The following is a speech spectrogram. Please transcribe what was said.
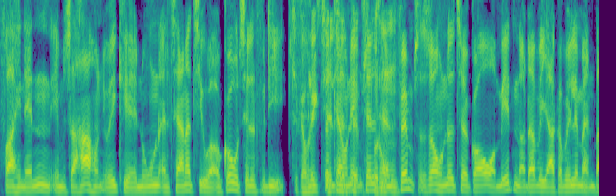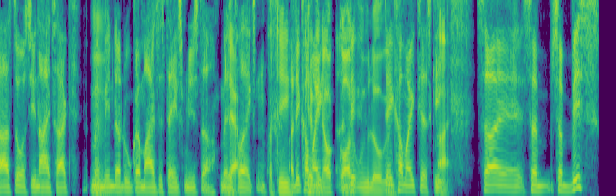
fra hinanden, jamen, så har hun jo ikke øh, nogen alternativer at gå til, fordi så kan hun ikke tælle til 90, til 90 og så er hun nødt til at gå over midten, og der vil Jacob Ellemann bare stå og sige nej tak, mm. medmindre du gør mig til statsminister, Mette ja, Frederiksen. Og det, og det kommer kan vi nok ikke, godt det, udelukke. Det kommer ikke til at ske. Så, øh, så, så hvis,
